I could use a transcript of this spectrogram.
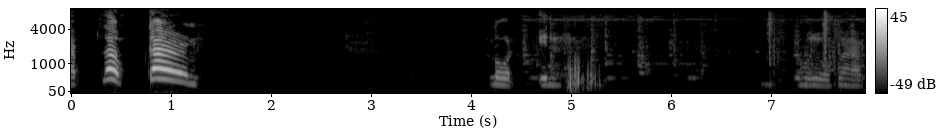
ครับ เริ่มเกมโหลดอิน อยู่อยู่เพื่อนครับ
